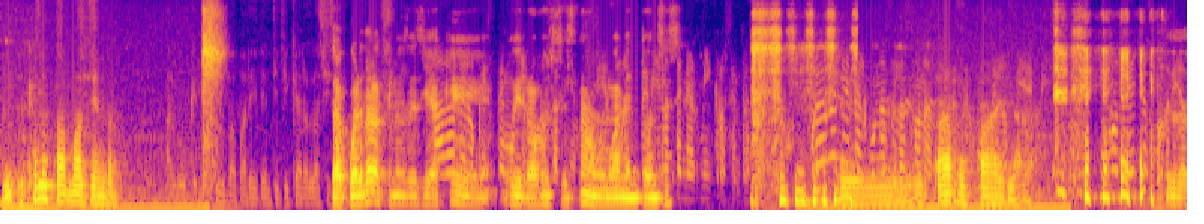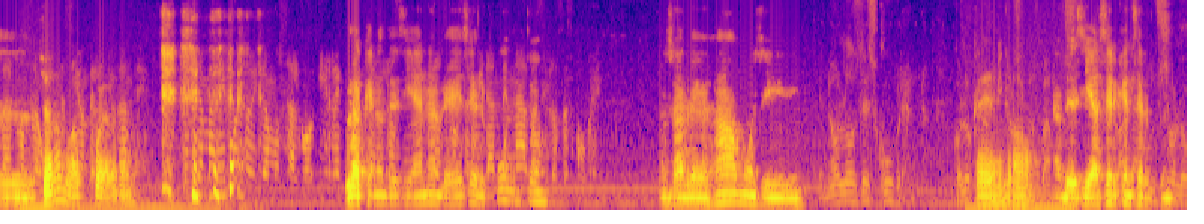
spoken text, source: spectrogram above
¿Y por qué lo estamos haciendo? ¿Se acuerda la que nos decía que... Uy, Rafa, usted estaba muy mal entonces? Está refaila. El- Yo no me acuerdo. La que nos decían alejes el punto. Nos alejamos y No los descubran. Eh, decía acérquense al punto.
